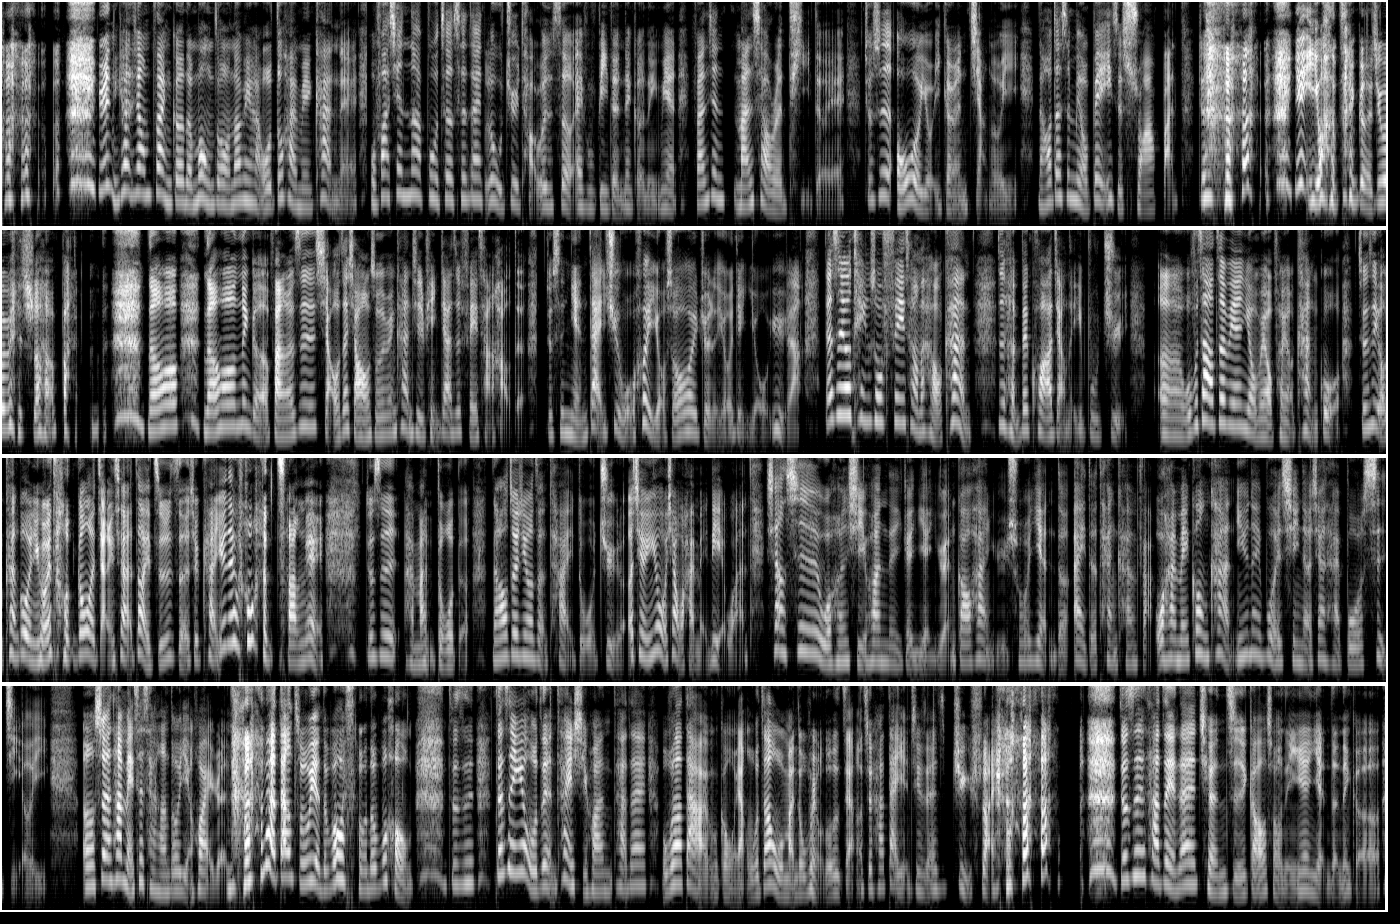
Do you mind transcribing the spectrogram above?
因为你看，像赞哥的梦中的那片海，我都还没看呢。我发现那部这次在录剧讨论社 FB 的那个里面，发现蛮少人提的，诶，就是偶尔有一个人讲而已，然后但是没有被一直刷版，就。因为以往赞哥就会被刷版，然后然后那个反而是小我在小红书那边看，其实评价是非常好的。就是年代剧，我会有时候会觉得有点犹豫啦，但是又听说非常的好看，是很被夸奖的一部剧。呃，我不知道这边有没有朋友看过，就是有看过，你会 同跟我讲一下，到底值不值得去看？因为那部很长诶，就是还蛮多的。然后最近又真的太多剧了，而且因为我像我还没列完，像是我很喜欢的一个演员高瀚宇所演的《爱的探勘法》，我还没空看，因为那部是新的，现在才播四集而已。呃，虽然他每次常常都演坏人，他当主演的不知道什么都不红，就是，但是因为我真的太喜欢他，在我不知道大家有没有跟我一样，我知道我我蛮多朋友都是这样，就他戴眼镜实在是巨帅，就是他之前在《全职高手》里面演的那个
